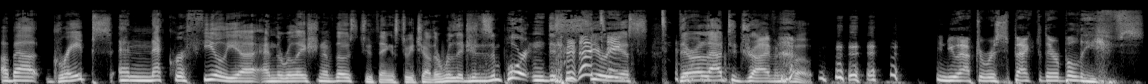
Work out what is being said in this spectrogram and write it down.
about grapes and necrophilia and the relation of those two things to each other. Religion is important. This is serious. They're allowed to drive and vote. and you have to respect their beliefs.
